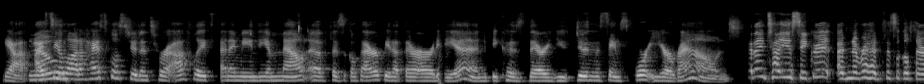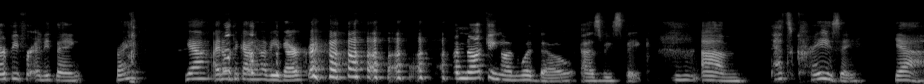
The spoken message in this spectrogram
Yeah. You know? I see a lot of high school students who are athletes. And I mean, the amount of physical therapy that they're already in because they're doing the same sport year round. Can I tell you a secret? I've never had physical therapy for anything. Right. Yeah. I don't think I have either. I'm knocking on wood though, as we speak. Mm-hmm. Um, that's crazy. Yeah.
